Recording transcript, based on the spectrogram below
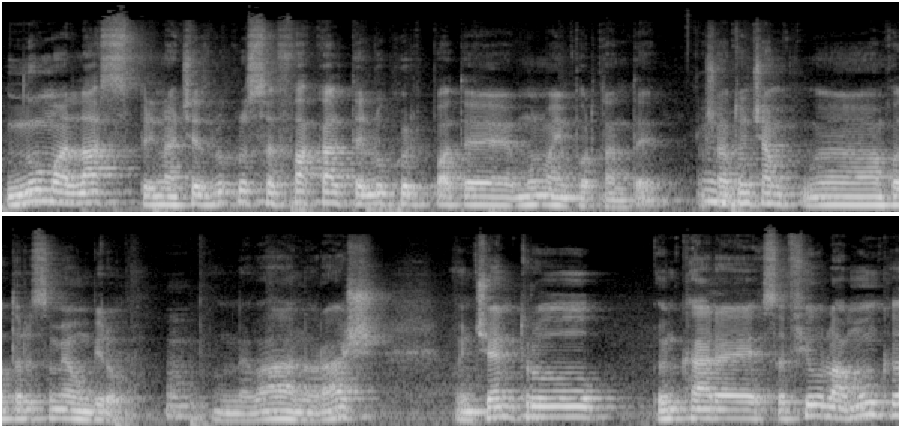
nu mă las prin acest lucru să fac alte lucruri poate mult mai importante. Și atunci am, uh, am hotărât să-mi iau un birou undeva în oraș, în centru, în care să fiu la muncă,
